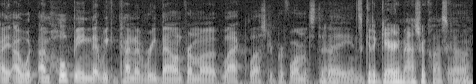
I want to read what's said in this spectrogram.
I, I would I'm hoping that we could kind of rebound from a lackluster performance Yeah. today. Let's And get a Gary masterclass Yeah. going.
